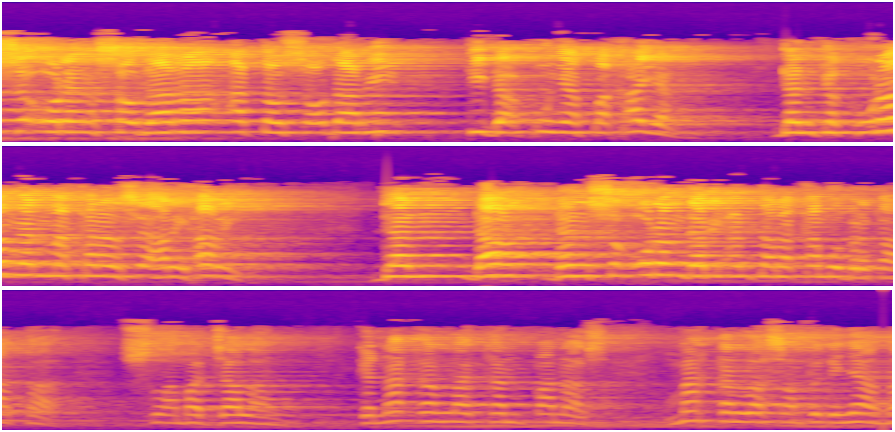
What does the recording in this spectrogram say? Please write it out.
seorang saudara atau saudari tidak punya pakaian dan kekurangan makanan sehari-hari dan, dan seorang dari antara kamu berkata, "Selamat jalan, kenakanlah ikan panas, makanlah sampai kenyang."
